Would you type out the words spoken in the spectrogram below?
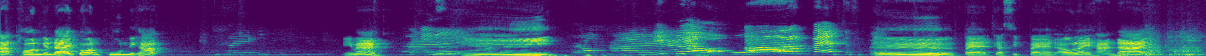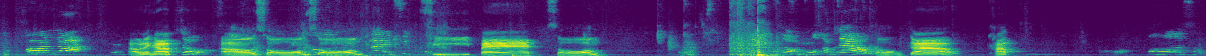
ตัดทอนกันได้ก่อนคูณไหมครับ มีไหมไม่ กับสิบแปดเอาอะไรหารได้อ่อนเนาะเอาอะไรครับ สองเอาสองสองไม่สิบหกสี่แปดสองสองหกสองเก้าสองเก้าครับ อ๋อสอง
